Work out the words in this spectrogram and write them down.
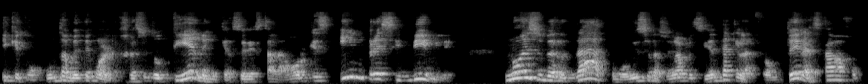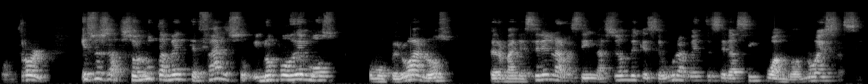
y que conjuntamente con el ejército tienen que hacer esta labor que es imprescindible. No es verdad, como dice la señora presidenta, que la frontera está bajo control. Eso es absolutamente falso y no podemos, como peruanos, permanecer en la resignación de que seguramente será así cuando no es así.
